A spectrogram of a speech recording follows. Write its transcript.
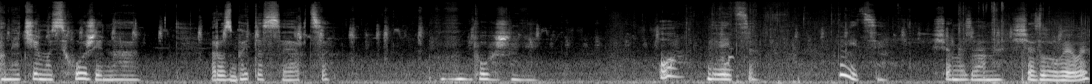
Вони чимось схожі на розбите серце. Боже мій. О, дивіться. Дивіться, що ми з вами ще зловили.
